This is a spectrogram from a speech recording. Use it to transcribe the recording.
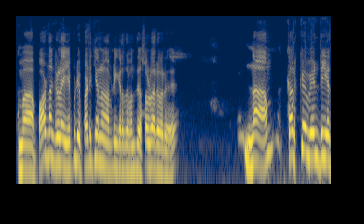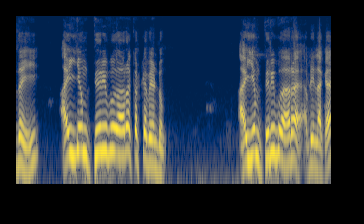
நம்ம பாடங்களை எப்படி படிக்கணும் அப்படிங்கிறத வந்து சொல்வார் அவர். நாம் கற்க வேண்டியதை ஐயம் திரிவு அற கற்க வேண்டும். ஐயம் திரிபு அற அப்படின்னாக்க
